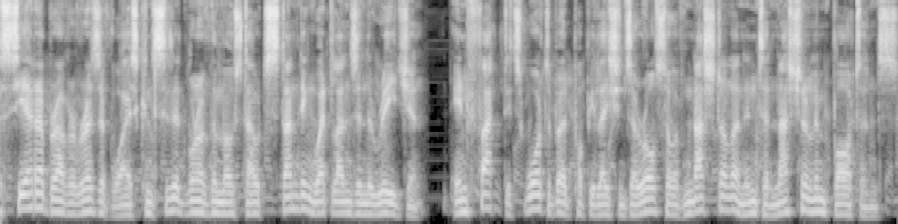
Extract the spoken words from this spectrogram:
The Sierra Brava Reservoir is considered one of the most outstanding wetlands in the region. In fact, its waterbird populations are also of national and international importance.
